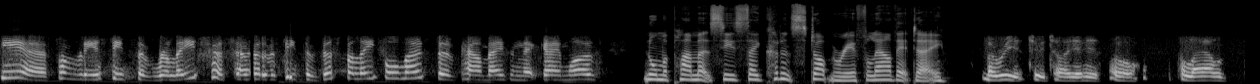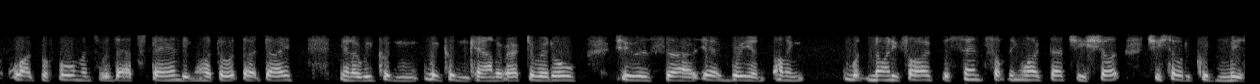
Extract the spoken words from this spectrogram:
yeah, probably a sense of relief, a bit of a sense of disbelief almost of how amazing that game was. Norma Plummer says they couldn't stop Maria Folau that day. Maria Tutaia, oh, Folau's like performance was outstanding. I thought that day, you know, we couldn't we couldn't counteract her at all. She was uh, yeah brilliant. I think what ninety five percent something like that. She shot. She sort of couldn't miss.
